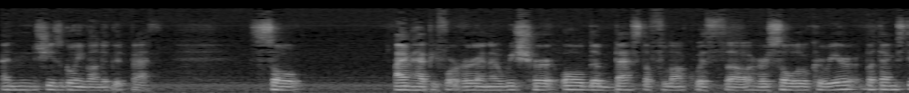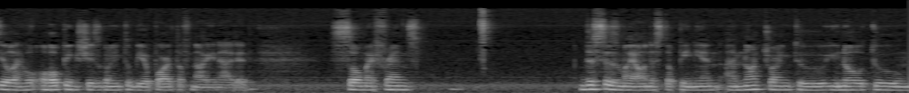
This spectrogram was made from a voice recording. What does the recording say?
and she's going on a good path. So I'm happy for her and I wish her all the best of luck with uh, her solo career, but I'm still ho- hoping she's going to be a part of Now United. So, my friends, this is my honest opinion. I'm not trying to, you know, to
